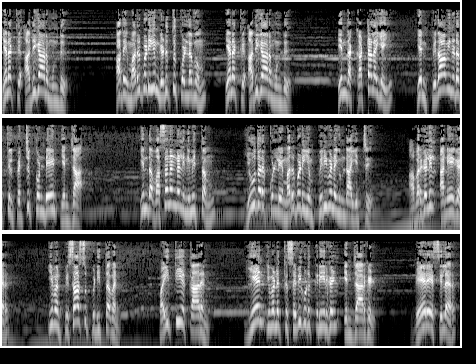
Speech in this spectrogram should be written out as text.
எனக்கு அதிகாரம் உண்டு அதை மறுபடியும் எடுத்துக்கொள்ளவும் எனக்கு அதிகாரம் உண்டு இந்த கட்டளையை என் பிதாவினிடத்தில் பெற்றுக்கொண்டேன் என்றார். இந்த வசனங்களின் நிமித்தம் யூதருக்குள்ளே மறுபடியும் பிரிவினையுண்டாயிற்று. அவர்களில் அநேகர் இவன் பிசாசு பிடித்தவன் பைத்தியக்காரன் ஏன் இவனுக்கு செவி கொடுக்கிறீர்கள்? என்றார்கள். வேறே சிலர்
